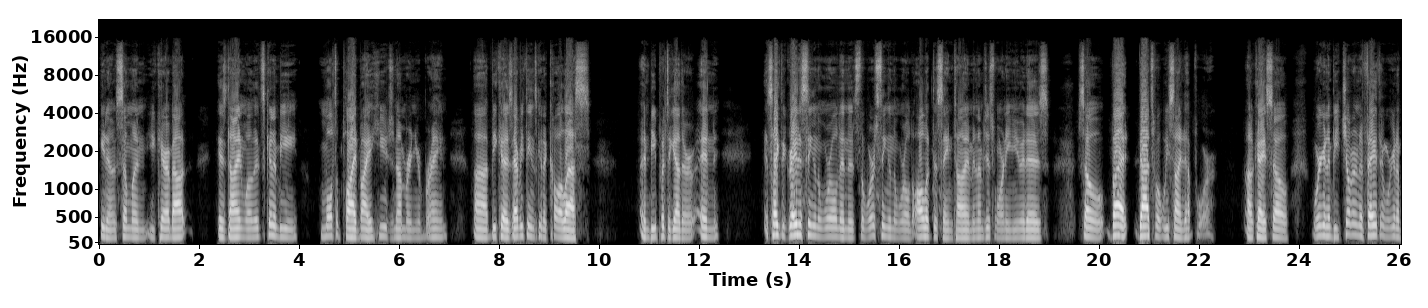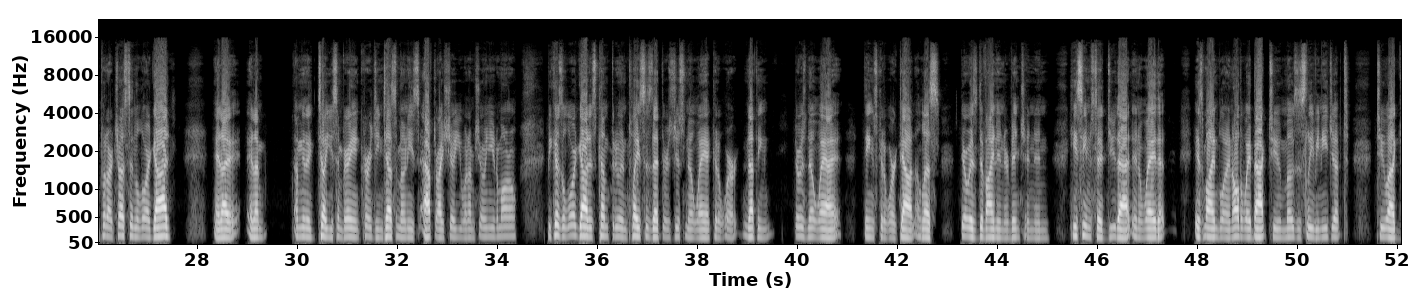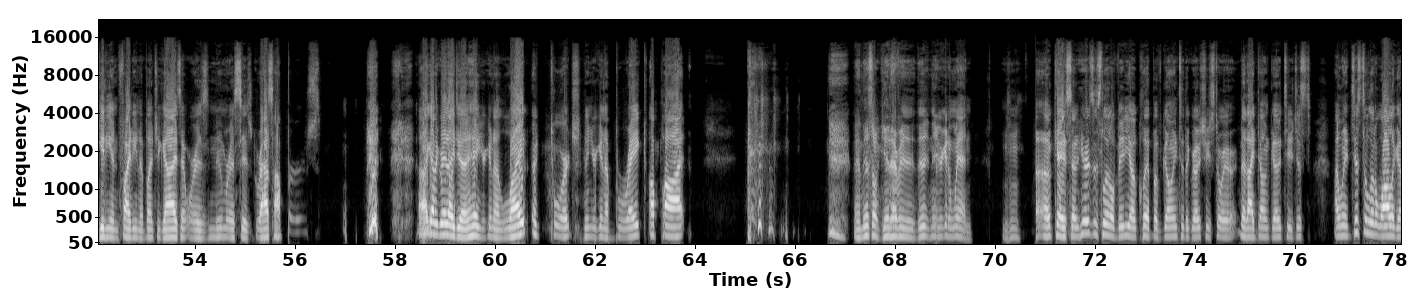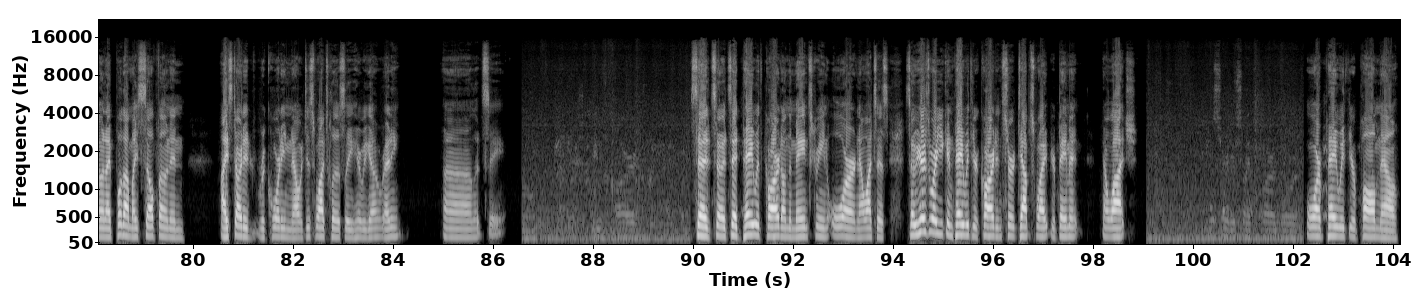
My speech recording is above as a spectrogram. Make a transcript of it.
you know, someone you care about is dying. Well, it's going to be multiplied by a huge number in your brain uh, because everything's going to coalesce and be put together. And it's like the greatest thing in the world and it's the worst thing in the world all at the same time. And I'm just warning you, it is. So, but that's what we signed up for. Okay, so we're going to be children of faith and we're going to put our trust in the Lord God. And I and I'm I'm going to tell you some very encouraging testimonies after I show you what I'm showing you tomorrow because the Lord God has come through in places that there's just no way it could have worked. Nothing there was no way I, things could have worked out unless there was divine intervention and he seems to do that in a way that is mind blowing all the way back to Moses leaving Egypt to uh, Gideon fighting a bunch of guys that were as numerous as grasshoppers. I got a great idea. Hey, you're going to light a torch, then you're going to break a pot. And this will get everything. You're to win. Mm-hmm. Uh, okay, so here's this little video clip of going to the grocery store that I don't go to. Just I went just a little while ago and I pulled out my cell phone and I started recording now. Just watch closely. Here we go. Ready? Uh, let's see. Said so it said pay with card on the main screen or now watch this. So here's where you can pay with your card, insert tap swipe your payment. Now watch. Or pay with your palm now.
